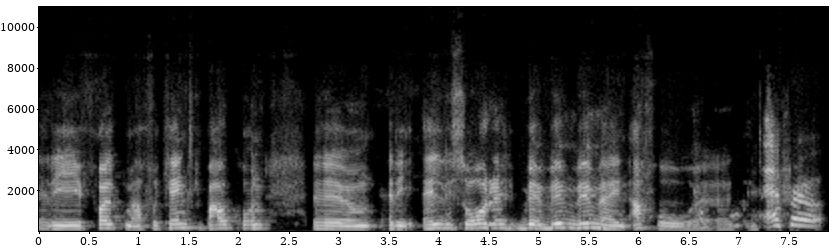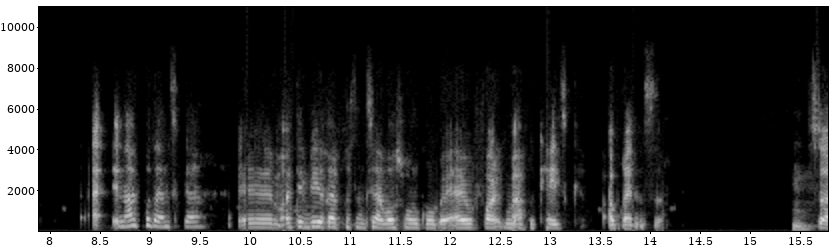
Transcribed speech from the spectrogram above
Er det folk med afrikansk baggrund? Øh, er det alle de sorte? Hvem, hvem er en afro? Øh, Afro, en afrodansker, øh, og det vi repræsenterer vores målgruppe, er jo folk med afrikansk oprindelse. Hmm. Så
